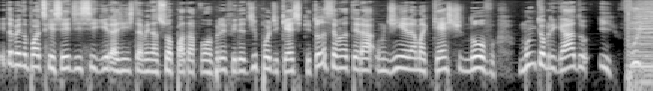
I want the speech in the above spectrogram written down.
E também não pode esquecer de seguir a gente também na sua plataforma preferida de podcast, que toda semana terá um Dinheirama Cast novo. Muito obrigado e fui!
